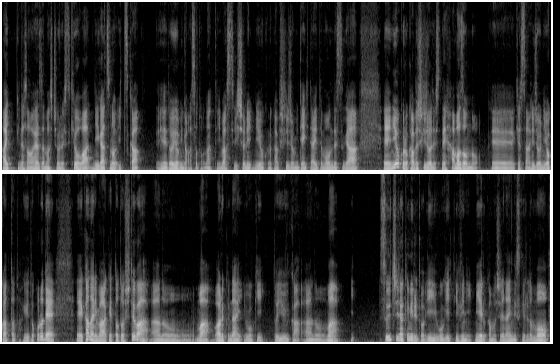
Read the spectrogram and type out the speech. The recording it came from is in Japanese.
はい。皆さんおはようございます。長です。今日は2月の5日、えー、土曜日の朝となっています。一緒にニューヨークの株式市場を見ていきたいと思うんですが、えー、ニューヨークの株式市場ですね、アマゾンの、えー、決算非常に良かったというところで、えかなりマーケットとしては、あのまあ、悪くない動きというか、あのまあ、数値だけ見るといい動きっていうふうに見えるかもしれないんですけれども、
